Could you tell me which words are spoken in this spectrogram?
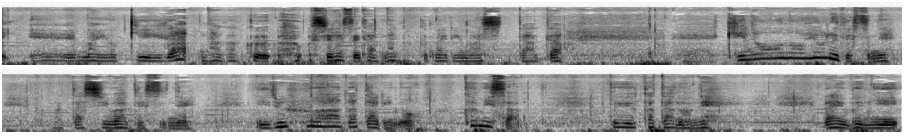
はい、えー、前置きが長くお知らせが長くなりましたが、えー、昨日の夜ですね私はですねイルフア語りの久美さんという方のねライブに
